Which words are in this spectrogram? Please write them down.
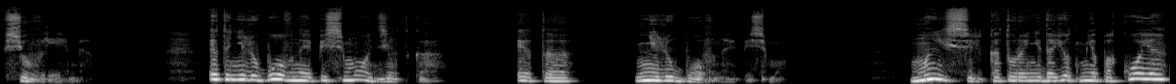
все время. Это не любовное письмо, детка. Это не любовное письмо. Мысль, которая не дает мне покоя,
